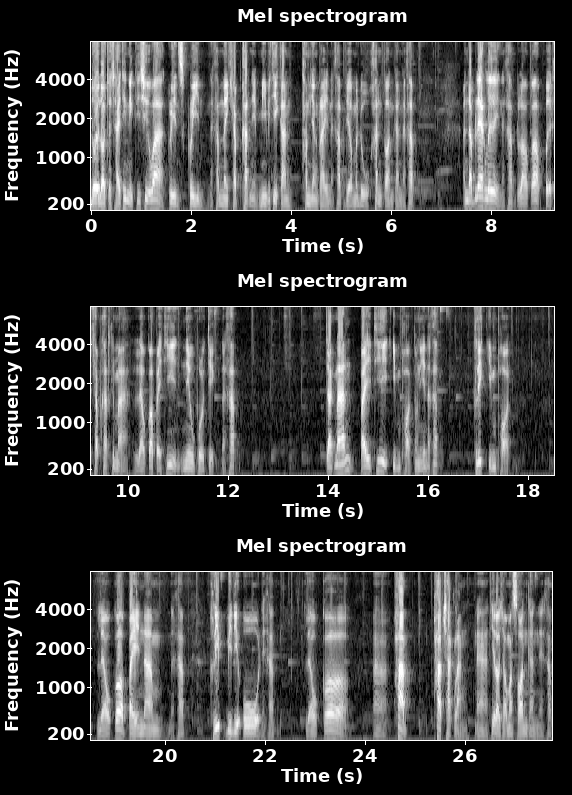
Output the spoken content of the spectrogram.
โดยเราจะใช้เทคนิคที่ชื่อว่า Green Screen นะครับใน CapCut เนี่ยมีวิธีการทำอย่างไรนะครับ เดี๋ยวมาดูขั้นตอนกันนะครับ อันดับแรกเลยนะครับ เราก็เปิด CapCut ขึ้นมา แล้วก็ไปที่ New Project นะครับ จากนั้นไปที่ Import ตรงนี้นะครับ คลิก Import แล้วก็ไปนำนะครับคลิปวิดีโอนะครับ แล้วก็ภาพภาพฉากหลังนะที่เราจะเอามาซ้อนกันนะครับ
